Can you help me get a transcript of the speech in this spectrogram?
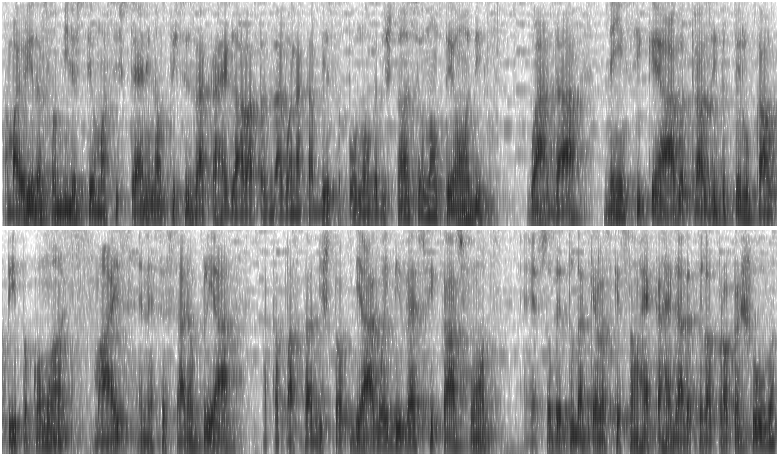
a maioria das famílias ter uma cisterna e não precisar carregar latas d'água na cabeça por longa distância ou não ter onde guardar nem sequer água trazida pelo carro-pipa como antes, mas é necessário ampliar a capacidade de estoque de água e diversificar as fontes, é, sobretudo aquelas que são recarregadas pela própria chuva,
